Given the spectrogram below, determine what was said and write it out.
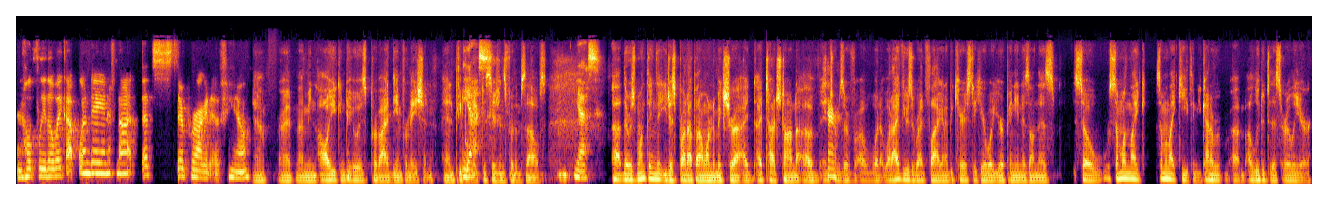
And hopefully they'll wake up one day and if not that's their prerogative you know? Yeah right. I mean all you can do is provide the information and people yes. make decisions for themselves. Yes. Uh, there was one thing that you just brought up and i wanted to make sure i, I touched on of in sure. terms of, of what, what i view as a red flag and i'd be curious to hear what your opinion is on this. So someone like someone like keith and you kind of um, alluded to this earlier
